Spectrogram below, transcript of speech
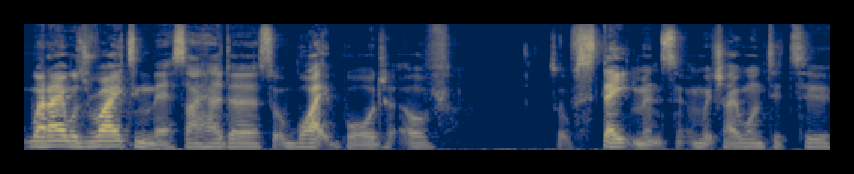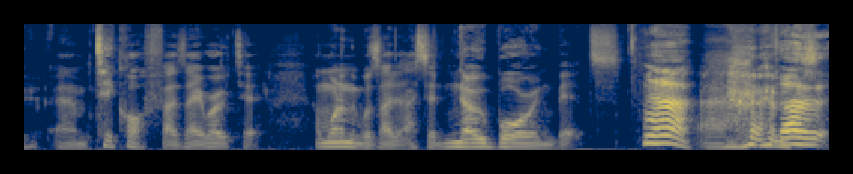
When I was writing this I had a sort of whiteboard of sort of statements in which I wanted to um, tick off as I wrote it and one of them was I, I said no boring bits. Yeah, um,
